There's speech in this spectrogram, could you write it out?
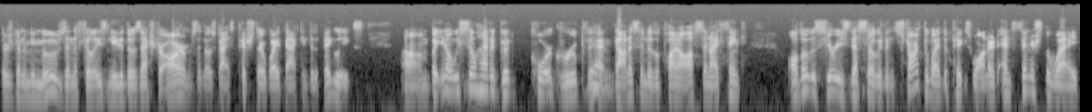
there's going to be moves, and the Phillies needed those extra arms, and those guys pitched their way back into the big leagues. Um, but, you know, we still had a good core group that got us into the playoffs, and I think although the series necessarily didn't start the way the Pigs wanted and finish the way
